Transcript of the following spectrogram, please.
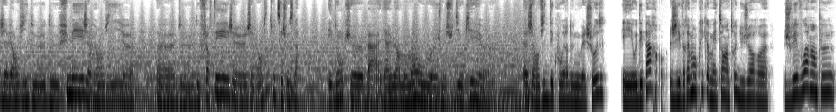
J'avais envie de, de fumer, j'avais envie euh, euh, de, de flirter, j'avais envie de toutes ces choses-là. Et donc, euh, bah, il y a eu un moment où je me suis dit, ok, là j'ai envie de découvrir de nouvelles choses. Et au départ, j'ai vraiment pris comme étant un truc du genre, je vais voir un peu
